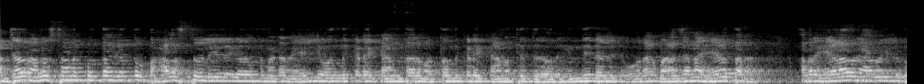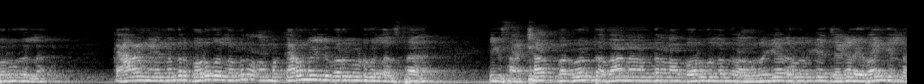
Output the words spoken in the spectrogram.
ಅಜ್ಜವರ ಅನುಷ್ಠಾನಕ್ಕೆ ಕುಂತಾಗಂತೂ ಬಹಳಷ್ಟು ಲೀಲೆಗಳನ್ನು ಮಾಡ್ಯಾರ. ಎಲ್ಲಿ ಒಂದು ಕಡೆ ಕಾಣ್ತಾರೆ, ಮತ್ತೊಂದು ಕಡೆ ಕಾಣುತ್ತಿದ್ದರು ಅವರು ಹಿಂದಿನಲ್ಲಿ ಊರಾಗ ಭಾಳ ಜನ ಹೇಳ್ತಾರೆ. ಆದ್ರೆ ಹೇಳೋರು ಯಾರು ಇಲ್ಲಿ ಬರುವುದಿಲ್ಲ. ಕಾರಣ ಏನಂದ್ರೆ ಬರುವುದಿಲ್ಲ ಅಂದ್ರೆ ನಮ್ಮ ಕರ್ಮ ಇಲ್ಲಿ ಬರಬಿಡುದಿಲ್ಲ ಅಷ್ಟೇ. ಈಗ ಸಾಕ್ಷಾತ್ ಭಗವಂತ ಅದಾನ ಅಂದ್ರೆ ನಾವು ಬರುವುದಿಲ್ಲ ಅಂದ್ರೆ ಅವ್ರಿಗೆ ಅವ್ರಿಗೆ ಜಗಳ ಇರಂಗಿಲ್ಲ.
